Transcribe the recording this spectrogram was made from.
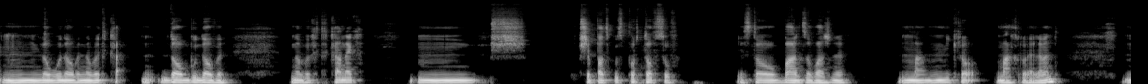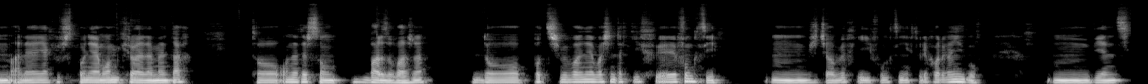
mm, do budowy nowych, do budowy nowych tkanek. Mm, w przypadku sportowców jest to bardzo ważny mikro, makroelement, ale jak już wspomniałem o mikroelementach, to one też są bardzo ważne do podtrzymywania właśnie takich y, funkcji życiowych i funkcji niektórych organizmów. Więc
